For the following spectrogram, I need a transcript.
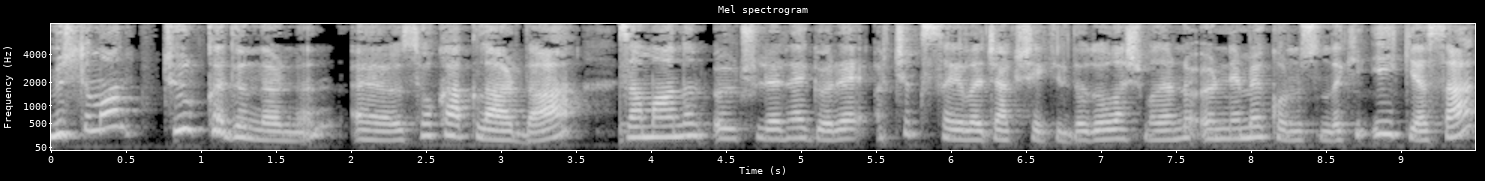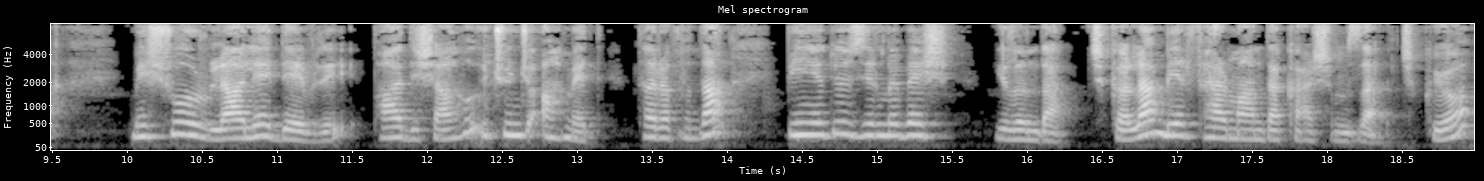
Müslüman Türk kadınlarının e, sokaklarda zamanın ölçülerine göre açık sayılacak şekilde dolaşmalarını önleme konusundaki ilk yasak meşhur Lale Devri Padişahı 3. Ahmet tarafından 1725 yılında çıkarılan bir fermanda karşımıza çıkıyor.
